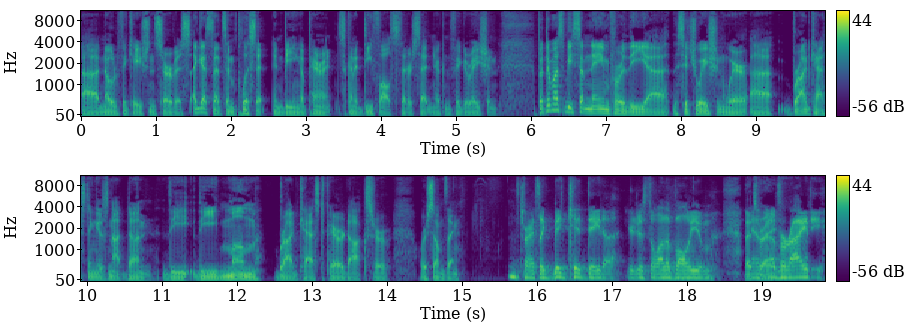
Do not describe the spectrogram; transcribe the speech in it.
uh, notification service. I guess that's implicit in being a parent. It's kind of defaults that are set in your configuration. But there must be some name for the uh, the situation where uh, broadcasting is not done. The the mum broadcast paradox or or something. That's right. It's like big kid data. You're just a lot of volume. That's and right. A variety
